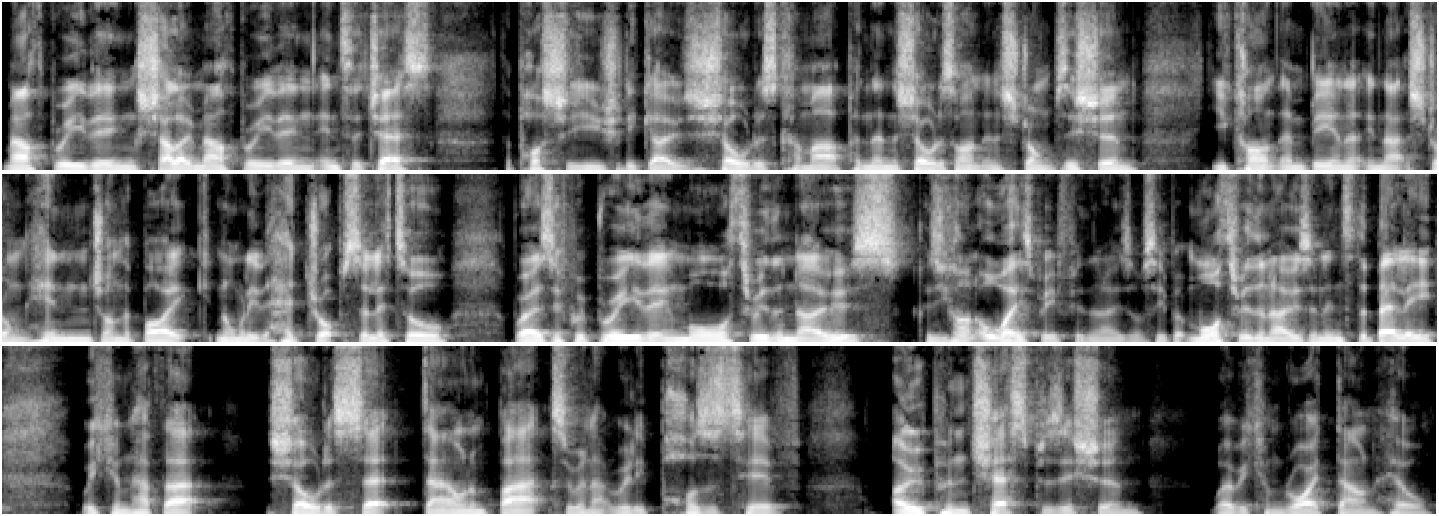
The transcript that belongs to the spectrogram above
mouth breathing, shallow mouth breathing into the chest, the posture usually goes, shoulders come up, and then the shoulders aren't in a strong position. You can't then be in, a, in that strong hinge on the bike. Normally the head drops a little. Whereas if we're breathing more through the nose, because you can't always breathe through the nose, obviously, but more through the nose and into the belly, we can have that the shoulders set down and back. So we're in that really positive, open chest position where we can ride downhill.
